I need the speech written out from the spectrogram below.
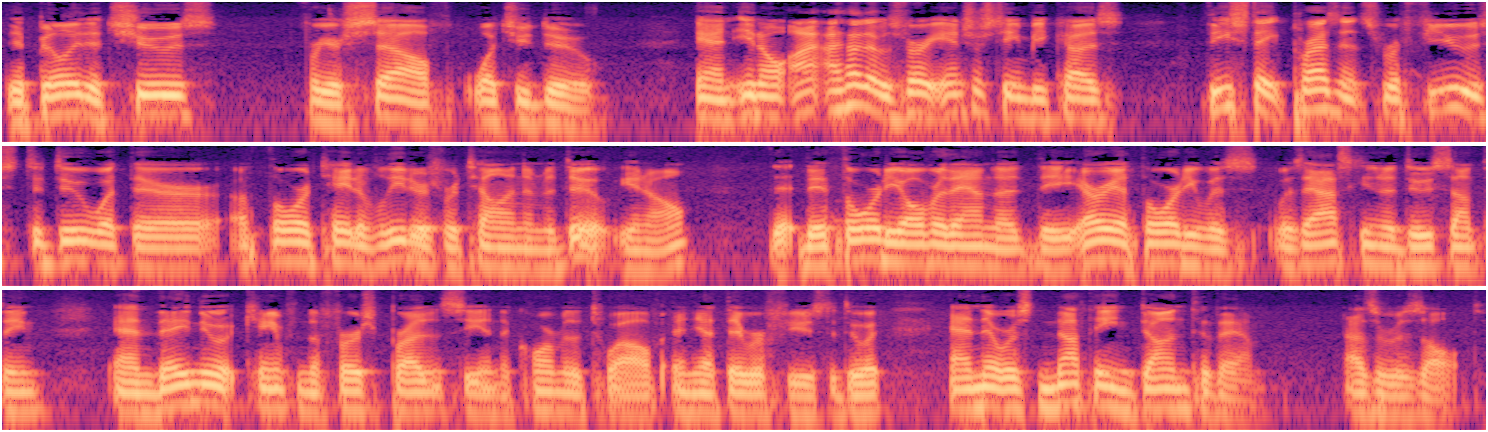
the ability to choose for yourself what you do." And you know, I, I thought that was very interesting because these stake presidents refused to do what their authoritative leaders were telling them to do. You know, the, the authority over them, the, the area authority was was asking them to do something, and they knew it came from the first presidency and the quorum of the twelve, and yet they refused to do it, and there was nothing done to them as a result.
